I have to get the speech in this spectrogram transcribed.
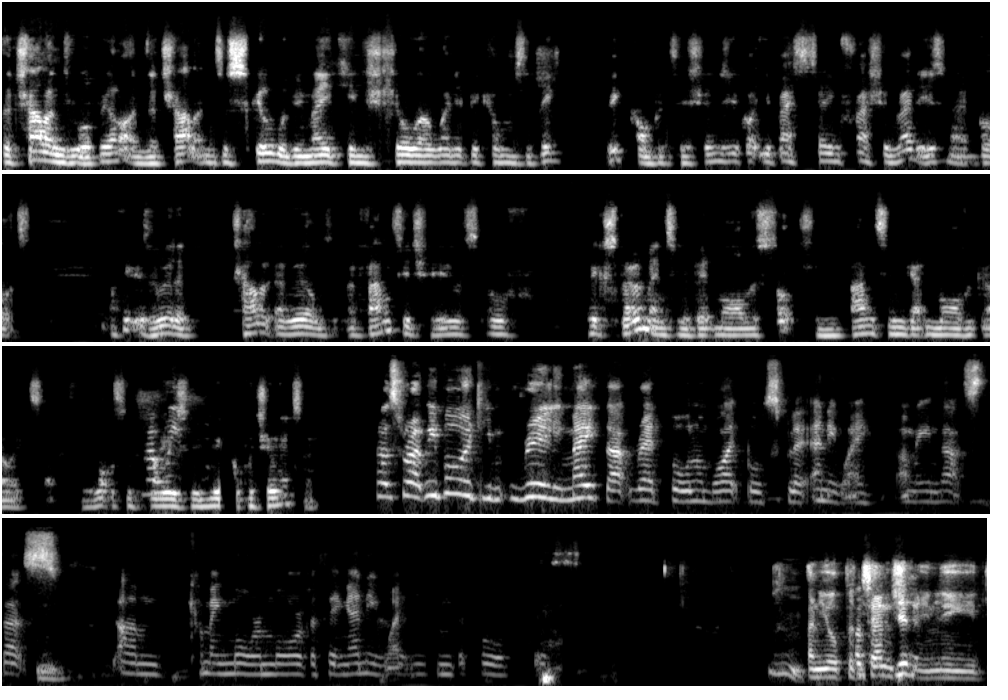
the challenge will be, a lot of the challenge, the skill will be making sure when it becomes the big big competitions, you've got your best team fresh and ready, isn't it? But I think there's a real talent, a real advantage here of, of experimenting a bit more as such and Banton getting more of a go, etc. Lots of Well, players we- who need opportunity. That's right. We've already really made that red ball and white ball split anyway. I mean, that's that's um, coming more and more of a thing anyway, even before this. And you'll potentially need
